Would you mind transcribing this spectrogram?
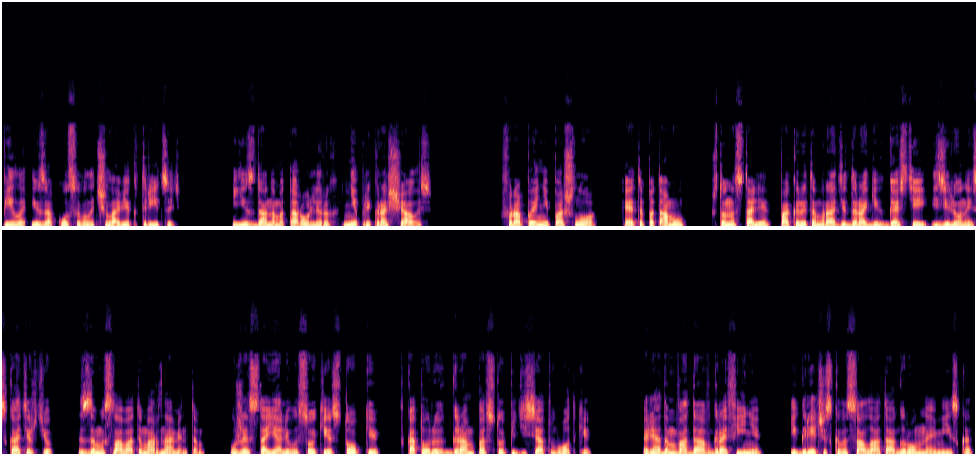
пило и закусывало человек 30. Езда на мотороллерах не прекращалась. Фраппе не пошло, это потому, что на столе, покрытом ради дорогих гостей зеленой скатертью с замысловатым орнаментом, уже стояли высокие стопки, в которых грамм по 150 водки. Рядом вода в графине и греческого салата огромная миска.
